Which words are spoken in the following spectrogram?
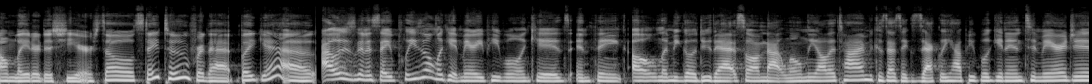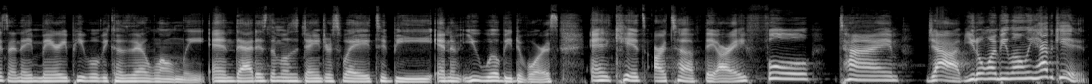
um, later this year. So stay tuned for that. But yeah. I was just to say, please don't look at married people and kids and think, oh, let me go do that so I'm not lonely all the time, because that's exactly how people get into marriages and they marry people because they're lonely. And that is the most dangerous way to be. And you will be divorced. And kids are tough. They are a full time job. You don't want to be lonely, have a kid.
